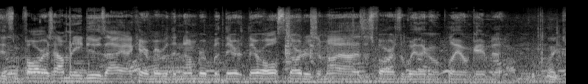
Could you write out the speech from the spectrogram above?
as far as how many dudes, I, I can't remember the number, but they're they're all starters in my eyes as far as the way they're going to play on game day. Thanks.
